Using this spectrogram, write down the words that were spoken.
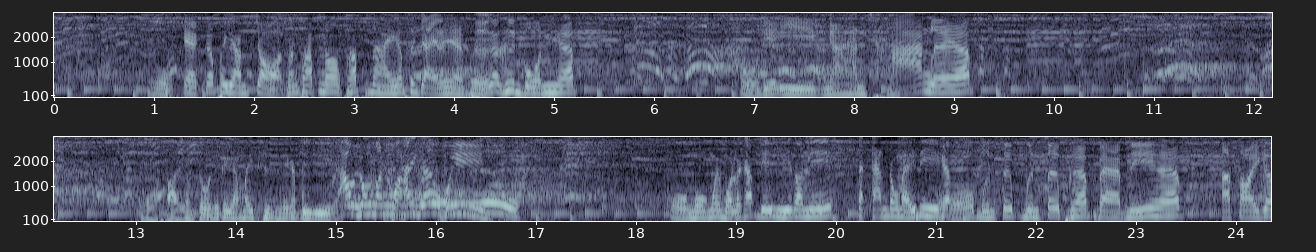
โหแกก็พยายามเจาะทั้งพับนอกพับในครับศึกใหญ่เลยเนี่ยเผลอก็ขึ้นบนครับโอ้เดียอีงานช้างเลยครับโอ้ต่อยลำตัวนี้ก็ยังไม่ถึงนะครับดีๆเอาโดนหมัดขวาอีกแล้วโอ้โหโอ้งงไปหมดแล้วครับดีตอนนี้จะกันตรงไหนดีครับโอ้มืนตึบมืนตึบครับแบบนี้ครับอาต่อยก็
